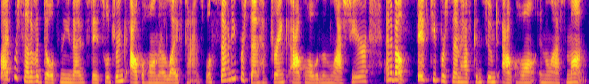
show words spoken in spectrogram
85% of adults in the United States will drink alcohol in their lifetimes, while 70% have drank alcohol within the last year, and about 50% have consumed alcohol in the last month.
